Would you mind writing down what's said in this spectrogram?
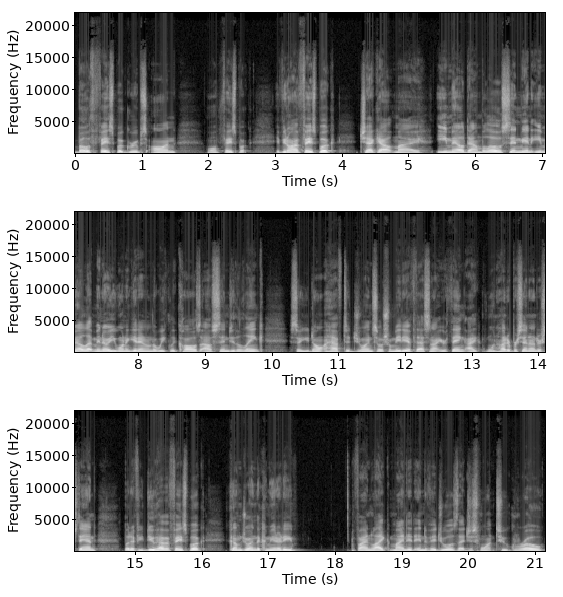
both Facebook groups on, well, Facebook. If you don't have Facebook, check out my email down below. Send me an email. Let me know you want to get in on the weekly calls. I'll send you the link so you don't have to join social media if that's not your thing. I 100% understand. But if you do have a Facebook, come join the community. Find like minded individuals that just want to grow,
